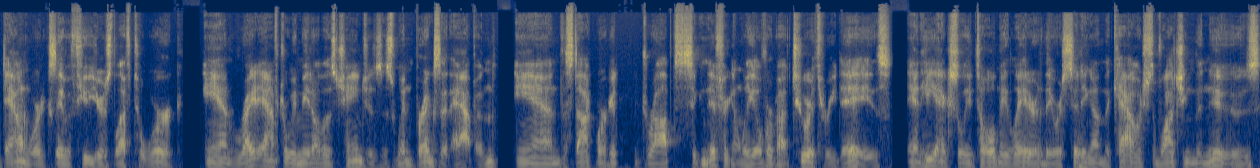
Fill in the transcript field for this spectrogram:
downward because they have a few years left to work. And right after we made all those changes is when Brexit happened and the stock market dropped significantly over about two or three days. And he actually told me later they were sitting on the couch watching the news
